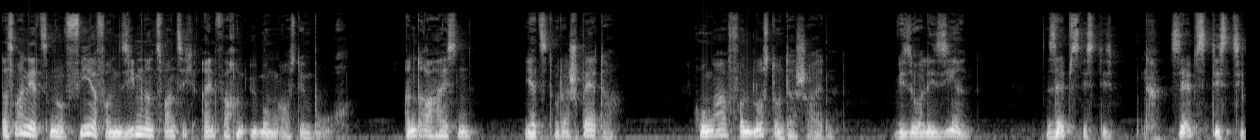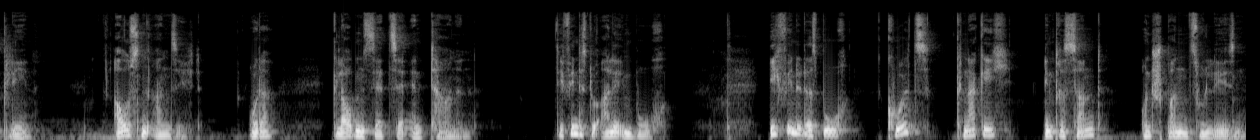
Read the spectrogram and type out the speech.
Das waren jetzt nur vier von 27 einfachen Übungen aus dem Buch. Andere heißen jetzt oder später. Hunger von Lust unterscheiden, visualisieren, Selbstdiszi Selbstdisziplin, Außenansicht oder Glaubenssätze enttarnen. Die findest du alle im Buch. Ich finde das Buch kurz, knackig, interessant und spannend zu lesen.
